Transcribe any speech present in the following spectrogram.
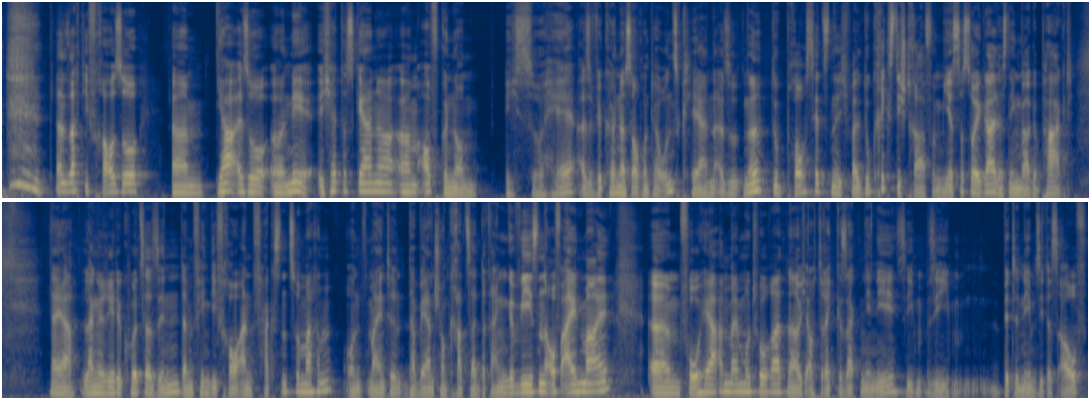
dann sagt die Frau so, ähm, ja, also, äh, nee, ich hätte das gerne ähm, aufgenommen. Ich so, hä? Also wir können das auch unter uns klären. Also, ne, du brauchst jetzt nicht, weil du kriegst die Strafe. Mir ist das doch egal, das Ding war geparkt. Naja, lange Rede, kurzer Sinn. Dann fing die Frau an, Faxen zu machen und meinte, da wären schon Kratzer dran gewesen auf einmal. Ähm, vorher an meinem Motorrad. Dann habe ich auch direkt gesagt, nee, nee, Sie, Sie, bitte nehmen Sie das auf.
